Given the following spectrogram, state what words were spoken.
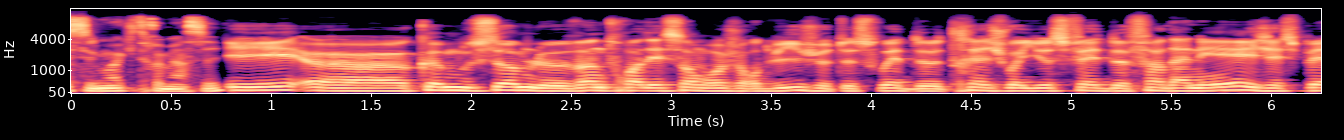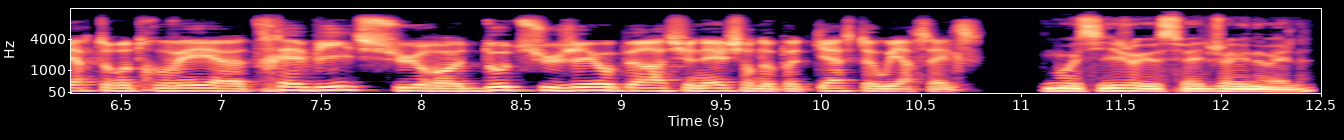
C'est moi qui te remercie. Et euh, comme nous sommes le 23 décembre aujourd'hui, je te souhaite de très joyeuses fêtes de fin d'année et j'espère te retrouver euh, très vite sur euh, d'autres sujets opérationnels sur nos podcasts We Are Sales. Moi aussi, joyeuses fêtes, joyeux Noël.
